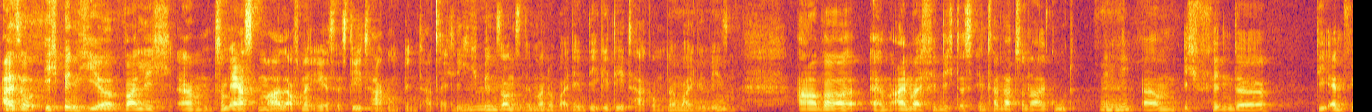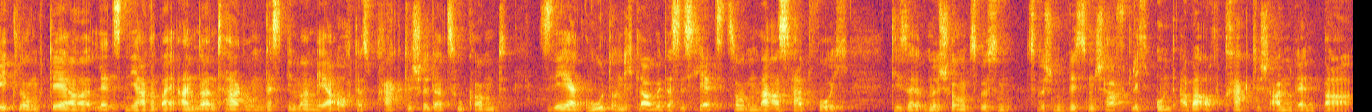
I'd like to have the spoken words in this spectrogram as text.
also ich bin hier, weil ich ähm, zum ersten Mal auf einer ESSD-Tagung bin tatsächlich. Ich bin sonst immer nur bei den DGD-Tagungen dabei gewesen. Aber ähm, einmal finde ich das international gut. Ähm, ich finde die Entwicklung der letzten Jahre bei anderen Tagungen, dass immer mehr auch das Praktische dazukommt, sehr gut. Und ich glaube, dass es jetzt so ein Maß hat, wo ich diese Mischung zwischen, zwischen wissenschaftlich und aber auch praktisch anwendbar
